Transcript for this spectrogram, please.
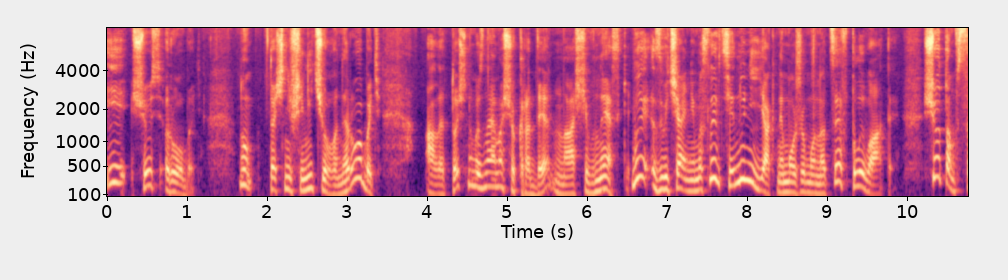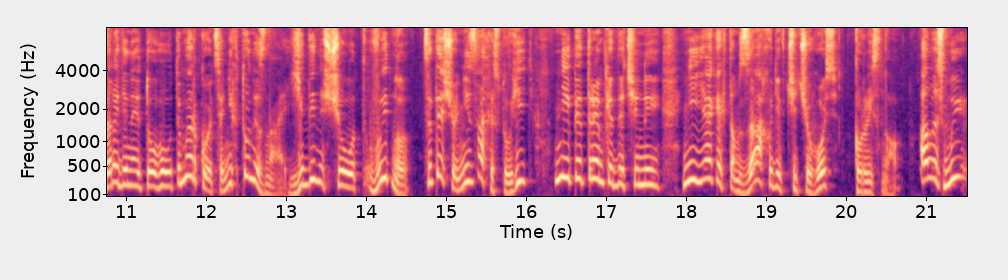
і щось робить. Ну, точніше, нічого не робить. Але точно ми знаємо, що краде наші внески. Ми, звичайні мисливці, ну ніяк не можемо на це впливати. Що там всередині того УТМР коїться, ніхто не знає. Єдине, що от видно, це те, що ні захисту угідь, ні підтримки дичини, ніяких там заходів чи чогось корисного. Але ж ми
